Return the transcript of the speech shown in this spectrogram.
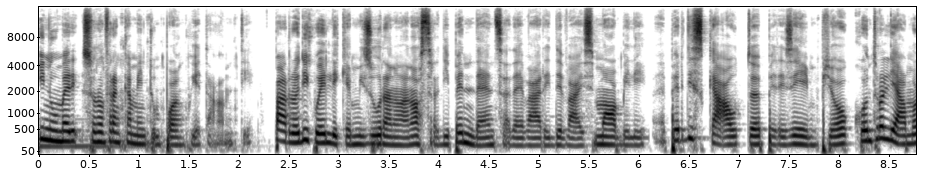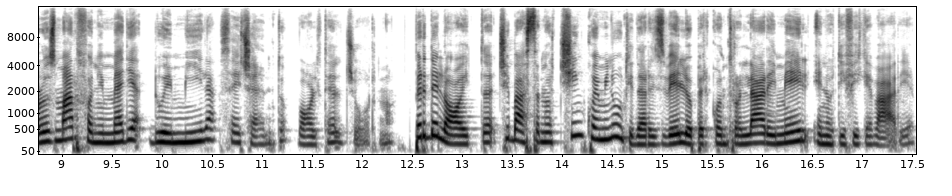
I numeri sono francamente un po' inquietanti. Parlo di quelli che misurano la nostra dipendenza dai vari device mobili. Eh, per Discount, per esempio, controlliamo lo smartphone in media 2600 volte al giorno. Per Deloitte ci bastano 5 minuti dal risveglio per controllare email e notifiche varie.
